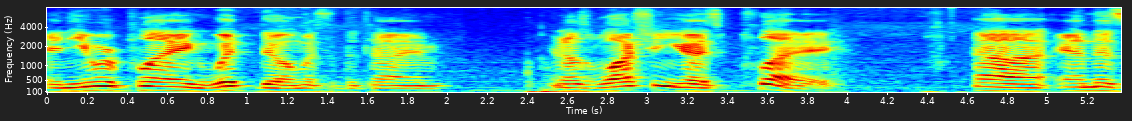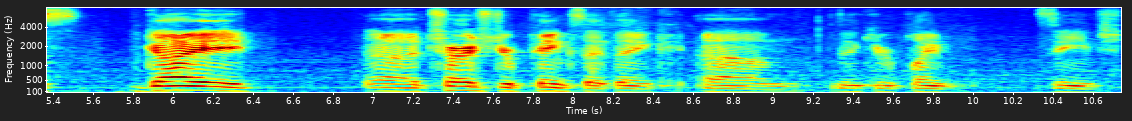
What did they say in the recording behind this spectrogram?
and you were playing with Domus at the time, and I was watching you guys play, uh, and this guy uh, charged your pinks. I think um, I think you were playing Tzeentch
